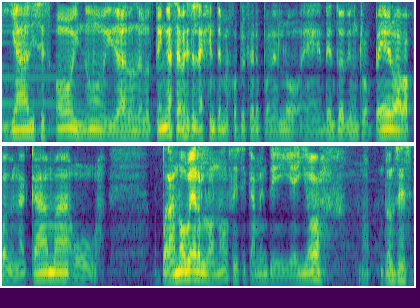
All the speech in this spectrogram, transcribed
y ya dices, hoy no, y a donde lo tengas, a veces la gente mejor prefiere ponerlo eh, dentro de un ropero, abajo de una cama, o para no verlo, ¿no? Físicamente, y ahí, oh, ¿no? Entonces,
